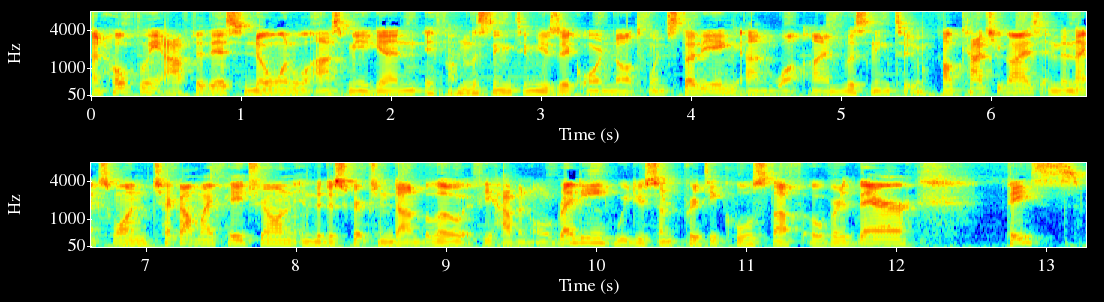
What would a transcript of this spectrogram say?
And hopefully after this, no one will ask me again if I'm listening to music or not when studying and what I'm listening to. I'll catch you guys in the next one. Check out my Patreon in the description down below if you haven't already. We do some pretty cool stuff over there. Peace.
